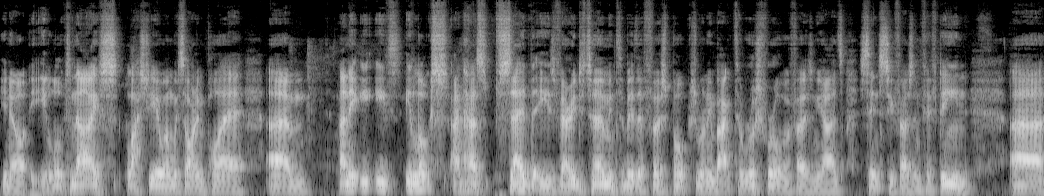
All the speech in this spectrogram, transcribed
You know, he looked nice last year when we saw him play. Um, and he, he- looks and has said that he's very determined to be the first Bucks running back to rush for over 1,000 yards since 2015. Uh,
